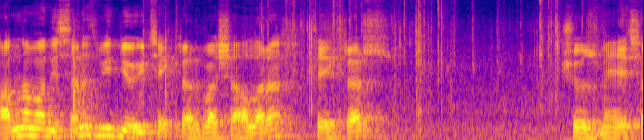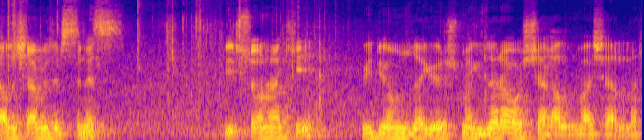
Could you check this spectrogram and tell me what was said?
Anlamadıysanız videoyu tekrar başa alarak tekrar çözmeye çalışabilirsiniz. Bir sonraki videomuzda görüşmek üzere. Hoşçakalın. Başarılar.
